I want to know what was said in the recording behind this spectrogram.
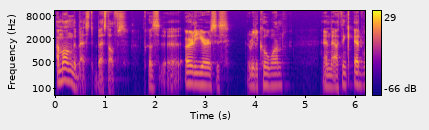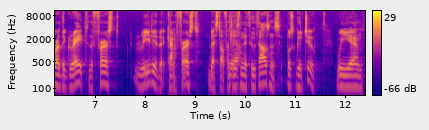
among the best best ofs because uh, early years is a really cool one, and I think Edward the Great, the first really the kind of first best off at Yeah. least in the two thousands was good too. We um,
